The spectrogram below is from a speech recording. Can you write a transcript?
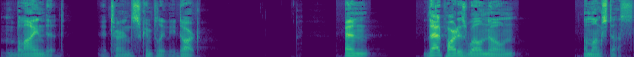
blinded. It turns completely dark. And that part is well known amongst us.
